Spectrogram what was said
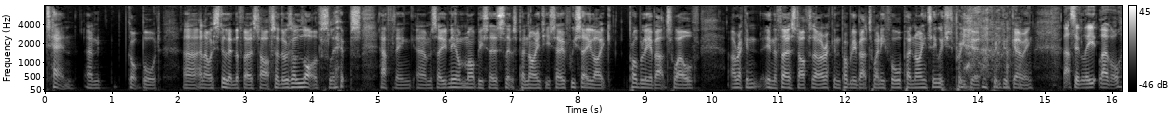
ten and got bored, uh, and I was still in the first half. So there was a lot of slips happening. Um, so Neil Maltby says slips per ninety. So if we say like probably about 12 I reckon in the first half so I reckon probably about 24 per 90 which is pretty good pretty good going that's elite level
